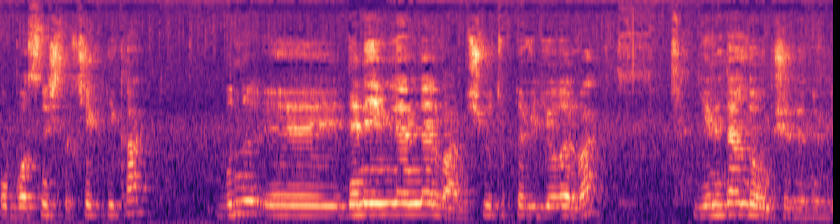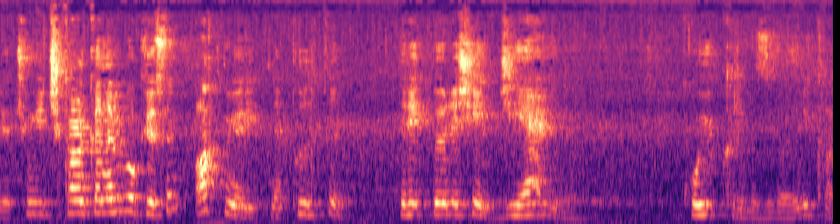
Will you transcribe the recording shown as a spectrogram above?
O basınçla çektiği kan. Bunu e, deneyimleyenler varmış. Youtube'da videoları var. Yeniden doğmuşa dönebiliyor. Çünkü çıkan kana bir bakıyorsun akmıyor ipne pıhtı. Direkt böyle şey ciğer gibi. Koyu kırmızı böyle bir kan.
